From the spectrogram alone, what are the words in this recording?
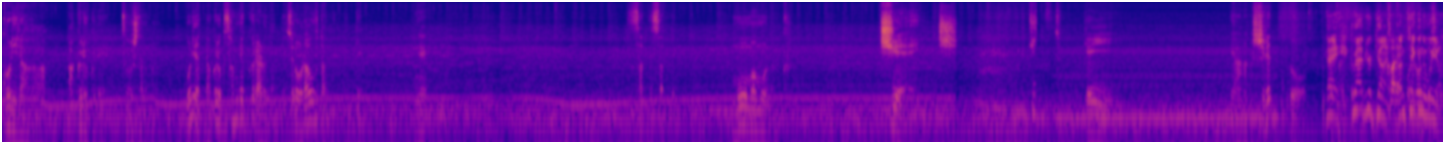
ゴリラが握力で潰したのかな。ゴリラって握力300くらいあるんだっけそれオランウータンだっけね。さてさて。もう間もなく。チェンジ。ヒット。ケー。いや、なんかしれっと、Hey, grab your gun. 彼 I'm taking the wheel. る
